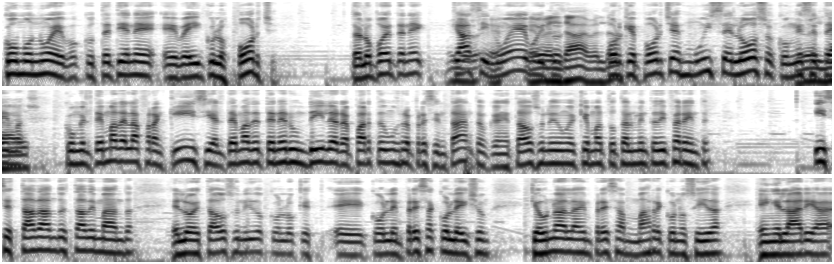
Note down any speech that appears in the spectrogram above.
como nuevo, que usted tiene eh, vehículos Porsche. Usted lo puede tener casi es- nuevo. es verdad, es verdad. Porque Porsche es muy celoso con Es ese tema eso. con el tema de la franquicia, el tema de tener un dealer aparte de un representante, aunque en Estados Unidos es un esquema totalmente diferente. Y se está dando esta demanda en los Estados Unidos con lo que eh, con la empresa Collection, que es una de las empresas más reconocidas en el área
